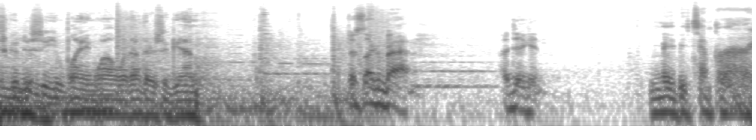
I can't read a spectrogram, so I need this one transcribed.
It's good to see you playing well with others again. Just like a bat. I dig it. Maybe temporary.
